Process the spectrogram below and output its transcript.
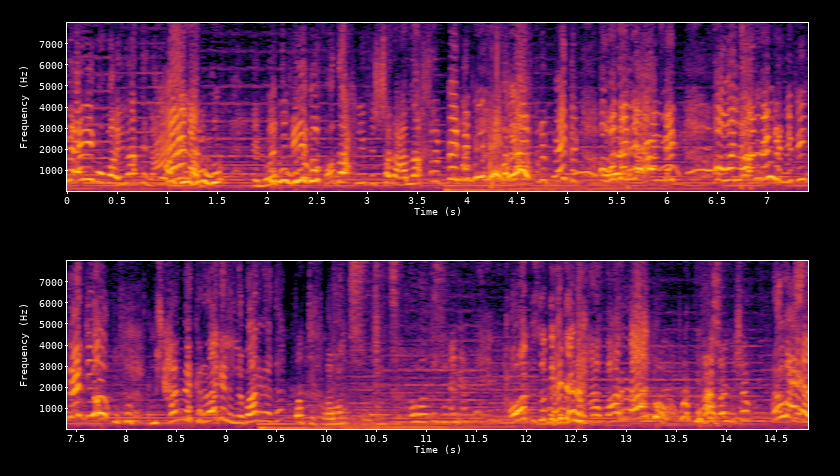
مالي موبايلات العالم. الواد فيجو فضحني في الشارع. الله يخرب بيتك. الله يخرب بيتك. هو ده اللي همك؟ هو اللي همك إن في فيديو؟ مش همك الراجل اللي بره ده؟ وطي صوتك. وطي صوتك. وطي صوتك. وطي صوتك. إيه ده؟ أنا هفرجه عشان نشوف. اوعي يا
